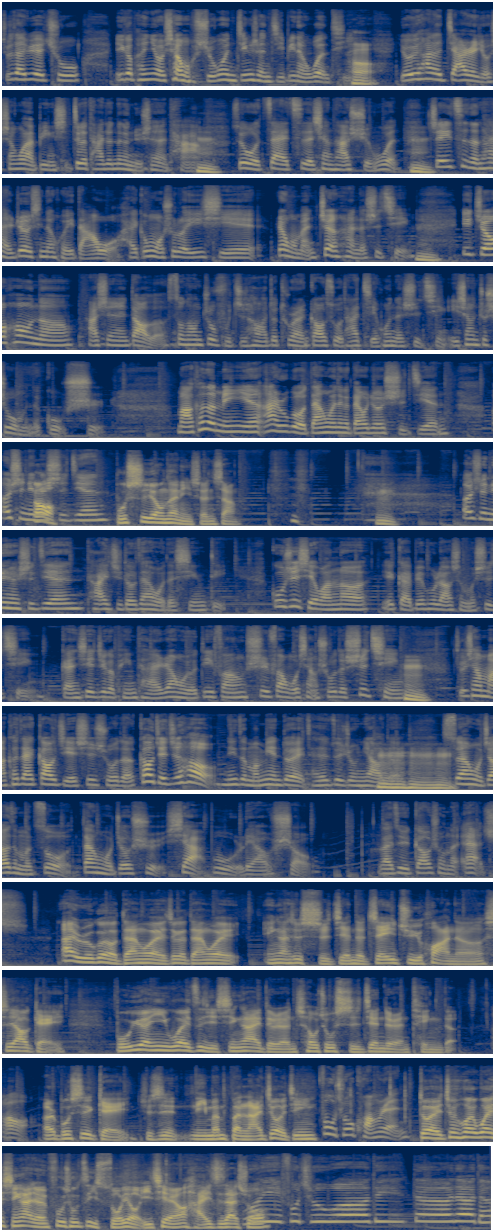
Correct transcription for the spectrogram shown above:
就在月初，一个朋友 向我询问精神疾病的问题。哦、由于他的家人有相关的病史，这个他就那个女生的他，嗯、所以我再一次的向他询问。嗯、这一次呢，他也热心的回答我，还跟我说了一些让我蛮震撼的事情。嗯、一周后呢，他生日到了，送上祝福之后，他就突然告诉我他结婚的事情。以上就是我们的故事。马克的名言：爱如果有单位，那个单位就是时间。二十年的时间、哦、不适用在你身上。嗯。二十年的时间，他一直都在我的心底。故事写完了，也改变不了什么事情。感谢这个平台，让我有地方释放我想说的事情。嗯，就像马克在告解时说的：“告解之后，你怎么面对才是最重要的。嗯嗯嗯”虽然我知道怎么做，但我就是下不了手。来自于高雄的 H，爱如果有单位，这个单位应该是时间的这一句话呢，是要给不愿意为自己心爱的人抽出时间的人听的。哦，而不是给就是你们本来就已经付出狂人，对，就会为心爱的人付出自己所有一切，然后还一直在说，我已付出我的哒哒哒。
